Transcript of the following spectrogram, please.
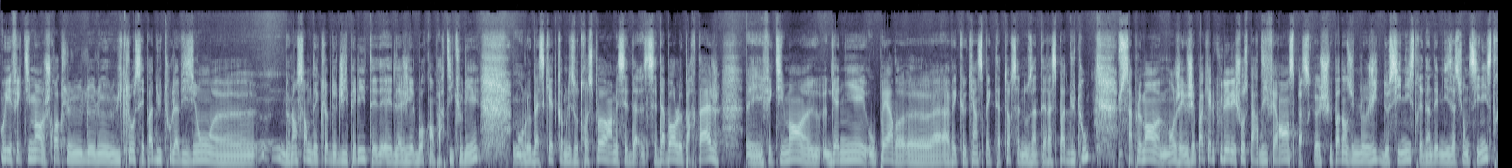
Oui, effectivement, je crois que le, huis clos, c'est pas du tout la vision de l'ensemble des clubs de Jeep Elite et, de la Gielbourg en particulier. Bon, le basket, comme les autres sports, hein, mais c'est d'abord le partage. Et effectivement, gagner ou perdre avec 15 spectateurs, ça ne nous intéresse pas du tout. Simplement, bon, j'ai pas calculé les choses par différence parce que je suis pas dans une logique de sinistre et d'indemnisation de sinistre.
